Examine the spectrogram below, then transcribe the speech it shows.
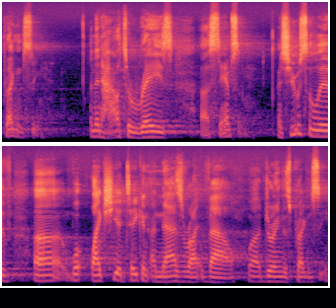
pregnancy and then how to raise uh, Samson. And she was to live uh, well, like she had taken a Nazarite vow uh, during this pregnancy.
